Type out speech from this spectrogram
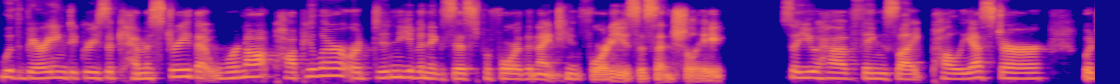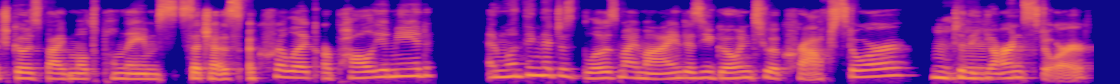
with varying degrees of chemistry that were not popular or didn't even exist before the 1940s, essentially. So you have things like polyester, which goes by multiple names such as acrylic or polyamide. And one thing that just blows my mind is you go into a craft store mm-hmm. to the mm-hmm. yarn store,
